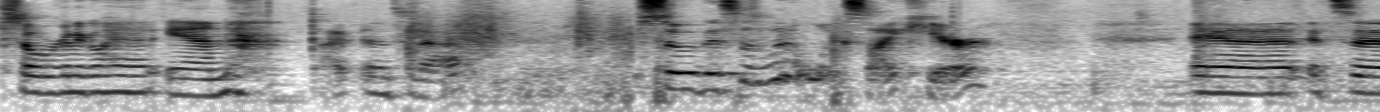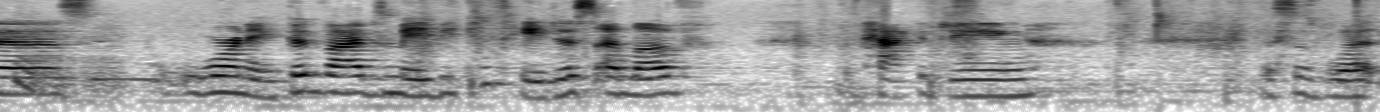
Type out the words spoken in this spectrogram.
so we're gonna go ahead and dive into that. So this is what it looks like here. And it says warning, good vibes may be contagious. I love the packaging. This is what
